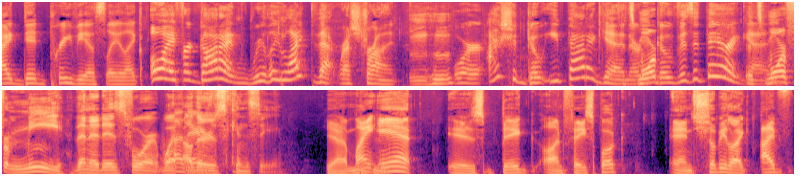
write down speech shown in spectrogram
I did previously. Like, oh, I forgot I really liked that restaurant, mm-hmm. or I should go eat that again, It's or more- go visit there again. it's more for me than it is for what Others. others, can see. Yeah, my mm-hmm. aunt is big on Facebook, and she'll be like, "I've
